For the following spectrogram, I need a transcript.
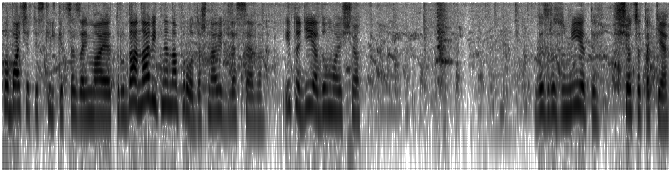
побачити, скільки це займає труда, навіть не на продаж, навіть для себе. І тоді я думаю, що ви зрозумієте, що це таке.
